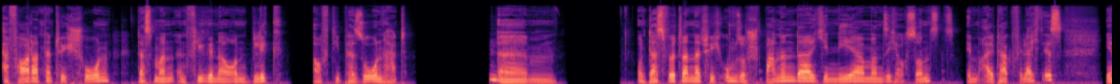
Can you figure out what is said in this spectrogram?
erfordert natürlich schon, dass man einen viel genaueren Blick auf die Person hat. Mhm. Ähm, und das wird dann natürlich umso spannender, je näher man sich auch sonst im Alltag vielleicht ist, je,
